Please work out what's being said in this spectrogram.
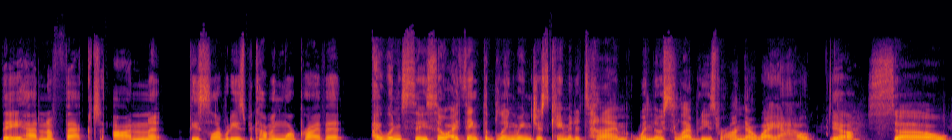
they had an effect on these celebrities becoming more private? I wouldn't say so. I think the bling ring just came at a time when those celebrities were on their way out. Yeah. So,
